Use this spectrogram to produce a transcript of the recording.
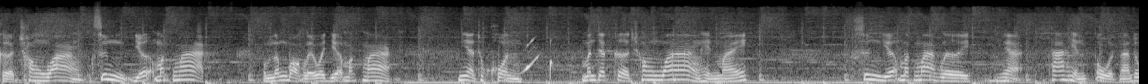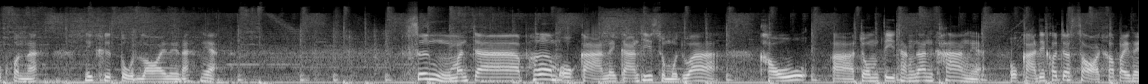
เกิดช่องว่าง ซึ่งเยอะมากๆ ผมต้องบอกเลยว่าเยอะมากๆ เนี่ยทุกคนมันจะเกิดช่องว่างเห็นไหม ซึ่งเยอะมากๆเลย เนี่ยถ้าเห็นตูดนะทุกคนนะ นี่คือตูดลอยเลยนะเนี่ย ซึ่งมันจะเพิ่มโอกาสในการที่สมมุติว่าเขาโจมตีทางด้านข้างเนี่ย โอกาสที่เขาจะสอดเข้าไปใน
